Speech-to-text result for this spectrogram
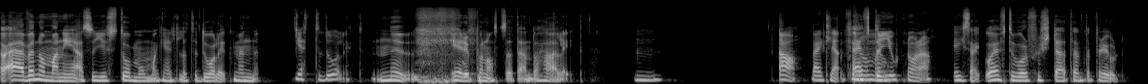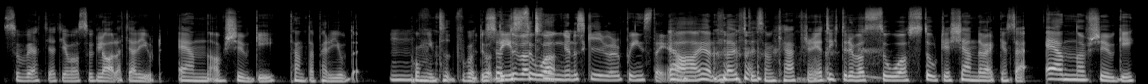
Och även om man är, alltså just då mår man kanske lite dåligt men Jättedåligt. nu är det på något sätt ändå härligt. Mm. Ja, verkligen. För nu har Efter- man gjort några. Exakt, och efter vår första tentaperiod så vet jag att jag var så glad att jag hade gjort en av 20 tentaperioder Mm. på min tid på KTH. Så det du var så... tvungen att skriva det på Instagram. Ja, jag la upp det som caption. Jag tyckte det var så stort. Jag kände verkligen så här, en av 20,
